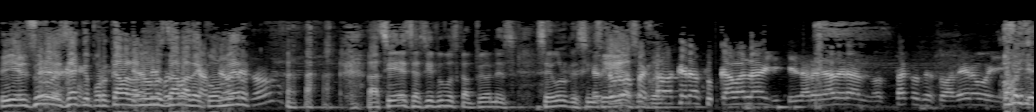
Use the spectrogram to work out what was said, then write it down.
y el sur decía que por cábala no nos daba de comer. campeones, así es, así fuimos campeones. Seguro que sí. el Sí, zurdo así fue. pensaba que era su cábala y, y la realidad eran los tacos de suadero y Oye,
